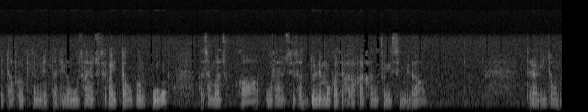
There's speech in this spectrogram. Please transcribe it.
일단 그렇기 때문에 일단 이런 우상향 추세가 있다고 보고 다시 한번 주가 우상향 추세 전 눌림목까지 하락할 가능성이 있습니다. 대략 이 정도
